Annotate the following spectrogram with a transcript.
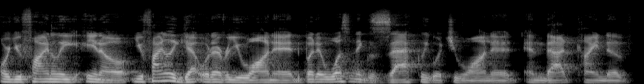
or you finally, you know, you finally get whatever you wanted, but it wasn't exactly what you wanted, and that kind of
